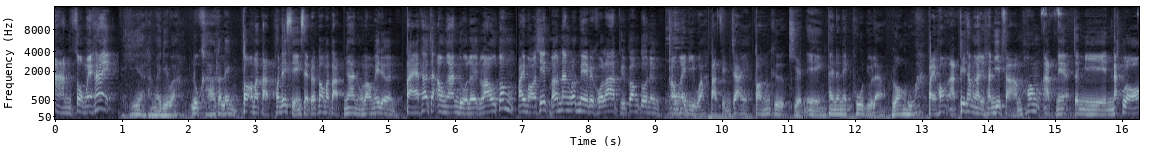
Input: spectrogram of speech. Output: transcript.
อ่านส่งไปให้เฮียทำไงดีวะลูกค้าก็เร่งต้องเอามาตัดพอได้เสียงเสร็จแล้วต้องมาตัดงานของเราไม่เดิน แต่ถ้าจะเอางานด่วนเลย เราต้องไปหมอชิดแล้วนั่งรถเมล์ไปโคราชถือกล้องตัวหนึ่งเอาไงดีวะตัดสินใจตอนนั้นคือเขียนเองให้นันเน็กพูดอยู่แล้ว ลองดูวะไปห้องอัดพี่ทำงานอยู่ชั้น 23 ห้องอัดเนี่ยจะมีนักร้อง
